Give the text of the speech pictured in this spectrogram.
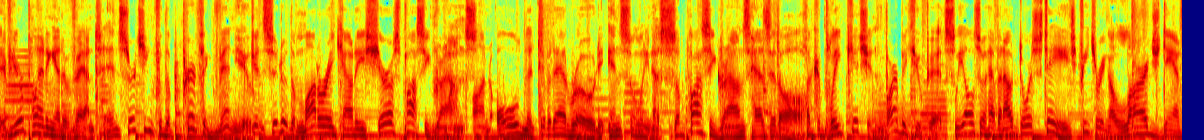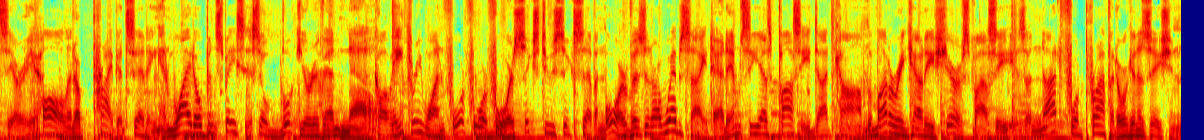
If you're planning an event and searching for the perfect venue, consider the Monterey County Sheriff's Posse Grounds on Old Natividad Road in Salinas. The Posse Grounds has it all a complete kitchen, barbecue pits. We also have an outdoor stage featuring a large dance area, all in a private setting and wide open spaces. So book your event now. Call 831 444 6267 or visit our website at mcsposse.com. The Monterey County Sheriff's Posse is a not for profit organization.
